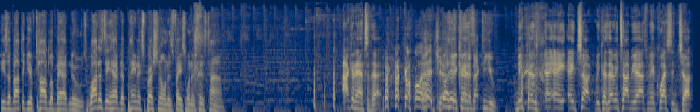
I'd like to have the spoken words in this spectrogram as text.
he's about to give toddler bad news? Why does he have that pain expression on his face when it's his time? I can answer that. go, go ahead, Jeff. Go ahead, Because- Kenny. Back to you. because hey, hey, hey, Chuck, because every time you ask me a question, Chuck,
